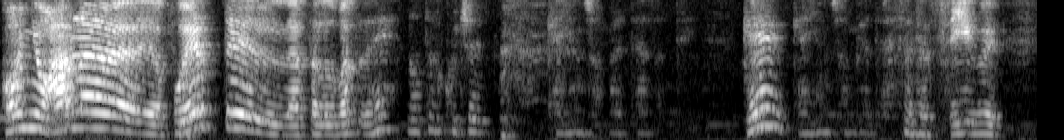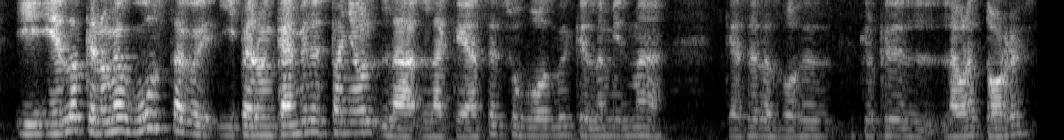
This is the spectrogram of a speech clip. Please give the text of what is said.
Coño, habla fuerte. el- Hasta los vatos. Eh, no te escuchan. Que hay un zombie atrás de ti. ¿Qué? Que hay un zombie atrás de ti. Sí, güey. Y, y es lo que no me gusta, güey. Y, pero en cambio en español, la, la que hace su voz, güey, que es la misma que hace las voces, creo que Laura Torres,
